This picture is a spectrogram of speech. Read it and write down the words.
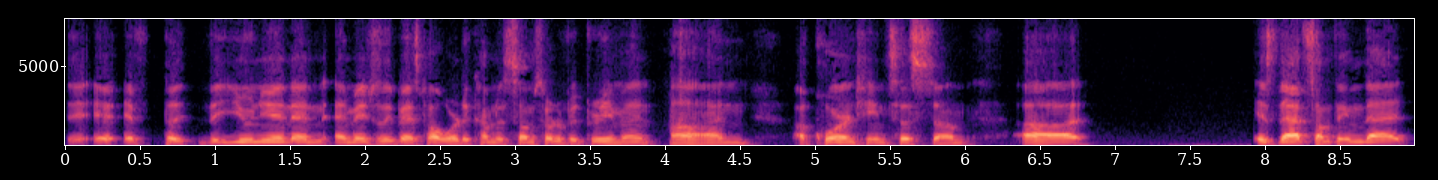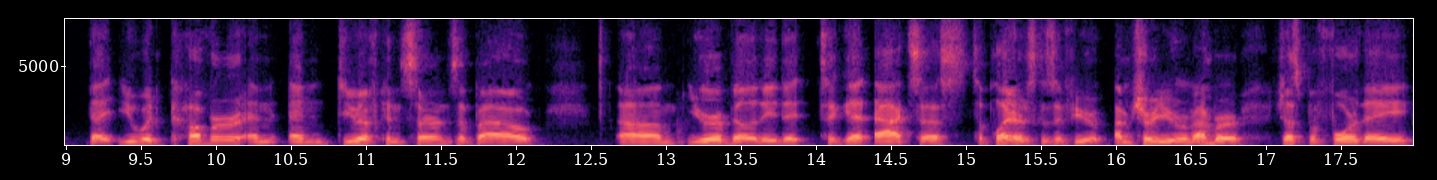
if the the union and, and Major League Baseball were to come to some sort of agreement on a quarantine system, uh, is that something that that you would cover? And and do you have concerns about um, your ability to, to get access to players. Because if you, I'm sure you remember, just before they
